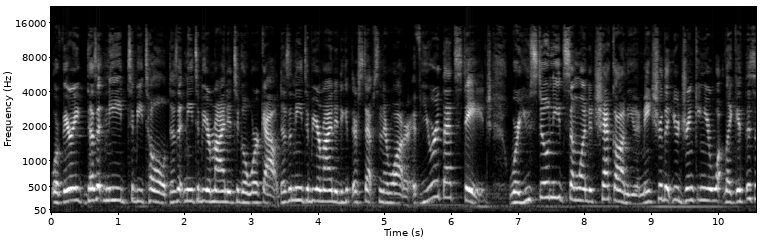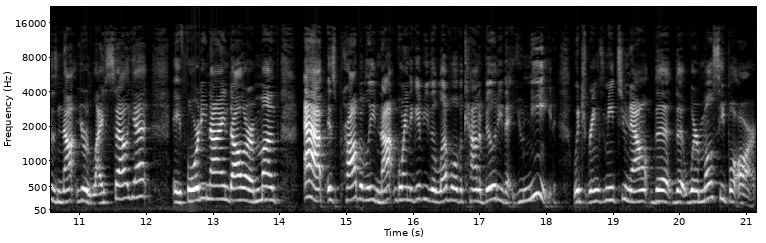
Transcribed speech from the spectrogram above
or very doesn't need to be told, doesn't need to be reminded to go work out, doesn't need to be reminded to get their steps in their water. If you're at that stage where you still need someone to check on you and make sure that you're drinking your water, like if this is not your lifestyle yet, a $49 a month app is probably not going to give you the level of accountability that you need which brings me to now the the where most people are.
